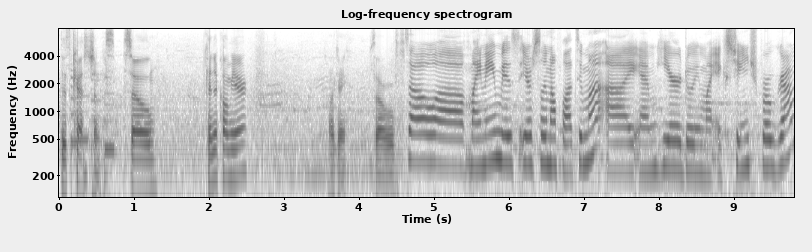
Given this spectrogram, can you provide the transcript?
these questions. So, can you come here? Okay. So, so uh, my name is Irslina Fatima. I am here doing my exchange program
